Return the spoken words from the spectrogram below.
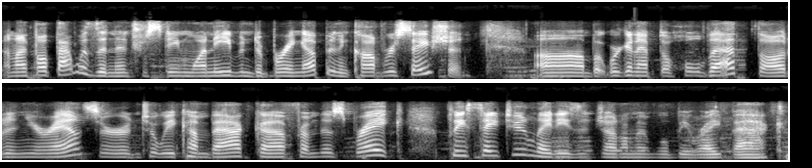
And I thought that was an interesting one, even to bring up in conversation. Uh, but we're going to have to hold that thought in your answer until we come back uh, from this break. Please stay tuned, ladies and gentlemen. We'll be right back.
